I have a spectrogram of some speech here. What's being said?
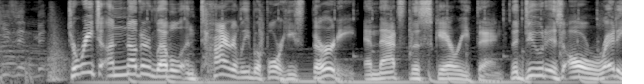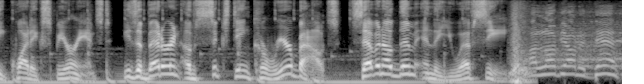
he's in Mitchell. To reach another level entirely before he's 30, and that's the scary thing. The dude is already quite experienced. He's a veteran of 16 career bouts, 7 of them in the UFC. I love y'all to death.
